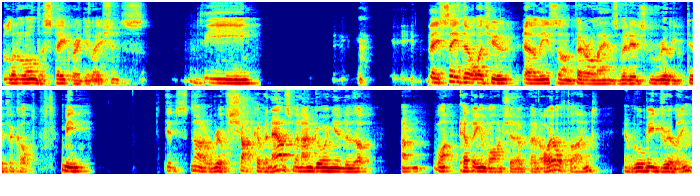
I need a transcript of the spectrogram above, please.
let alone the state regulations. The they say they'll let you uh, lease on federal lands, but it's really difficult. I mean, it's not a real shock of announcement. I'm going into the, I'm helping launch a, an oil fund, and we'll be drilling.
